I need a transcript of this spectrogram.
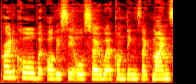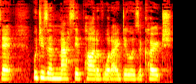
protocol, but obviously also work on things like mindset, which is a massive part of what I do as a coach.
